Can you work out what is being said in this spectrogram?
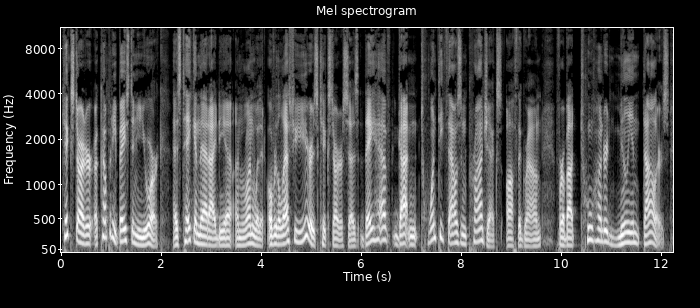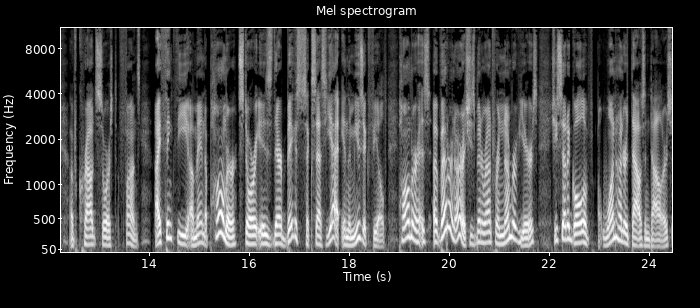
Kickstarter, a company based in New York, has taken that idea and run with it. Over the last few years, Kickstarter says they have gotten 20,000 projects off the ground for about $200 million of crowdsourced funds. I think the Amanda Palmer story is their biggest success yet in the music field. Palmer is a veteran artist. She's been around for a number of years. She set a goal of $100,000.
